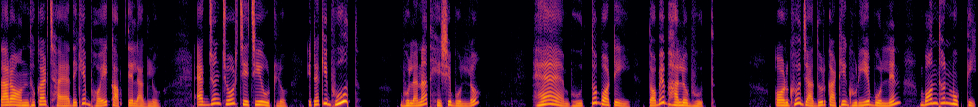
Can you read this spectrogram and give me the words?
তারা অন্ধকার ছায়া দেখে ভয়ে কাঁপতে লাগল। একজন চোর চেঁচিয়ে উঠল, এটা কি ভূত? ভোলানাথ হেসে বলল হ্যাঁ ভূত তো বটেই, তবে ভালো ভূত। অর্ঘ্য জাদুর কাঠে ঘুরিয়ে বললেন, বন্ধন মুক্তিক।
